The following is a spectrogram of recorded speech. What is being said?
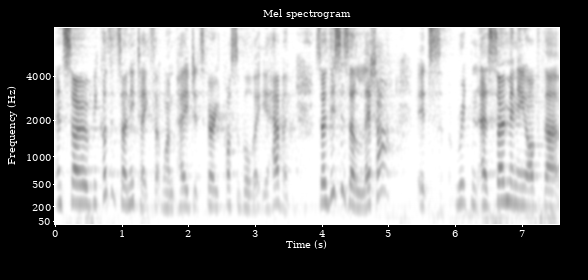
And so, because it only takes that one page, it's very possible that you haven't. So, this is a letter it's written as so many of the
